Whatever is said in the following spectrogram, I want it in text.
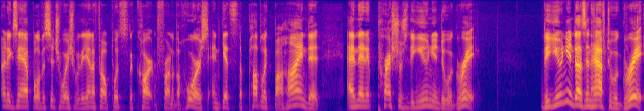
an example of a situation where the NFL puts the cart in front of the horse and gets the public behind it, and then it pressures the union to agree. The union doesn't have to agree.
